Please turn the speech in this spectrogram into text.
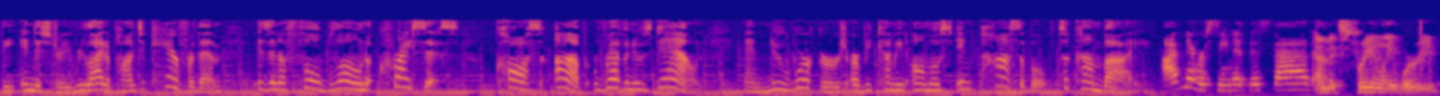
the industry relied upon to care for them is in a full blown crisis. Costs up, revenues down, and new workers are becoming almost impossible to come by. I've never seen it this bad. I'm extremely worried.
